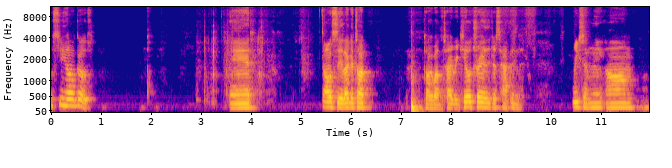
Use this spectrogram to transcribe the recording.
We'll see how it goes. And obviously, like I talked talk about the Tyreek Hill trade that just happened recently. Um,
